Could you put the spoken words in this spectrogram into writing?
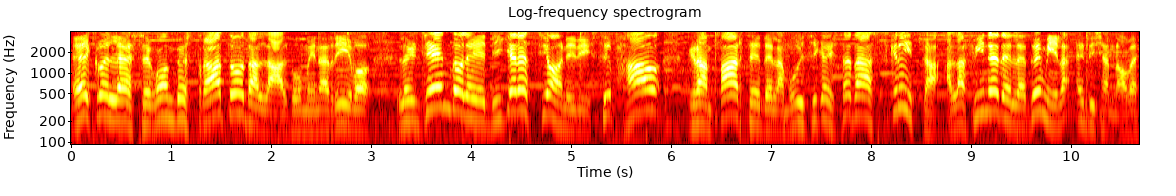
Ecco il secondo estratto dall'album in arrivo. Leggendo le dichiarazioni di Steve Howe, gran parte della musica è stata scritta alla fine del 2019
